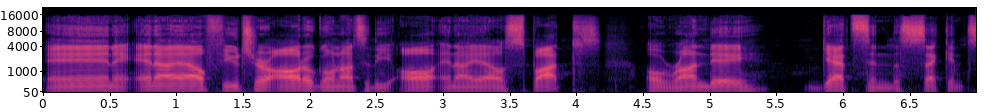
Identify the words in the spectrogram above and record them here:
And a NIL future auto going out to the all NIL spots. Oronde Gadsden the second.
